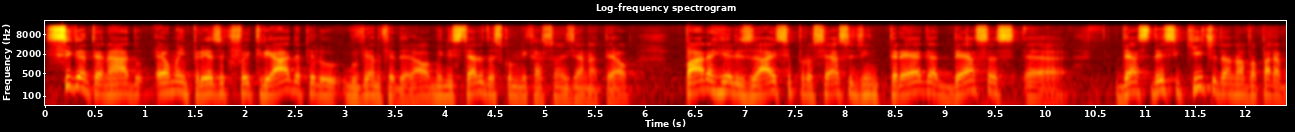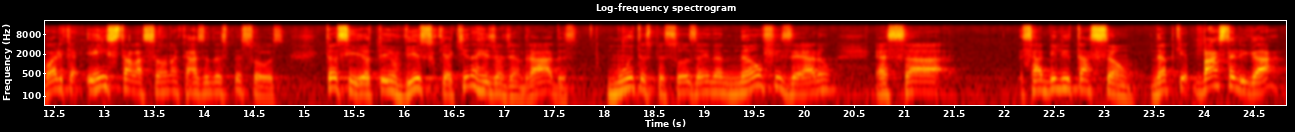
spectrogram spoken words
Siga Antenado é uma empresa que foi criada pelo governo federal, Ministério das Comunicações e Anatel, para realizar esse processo de entrega dessas, é, desse, desse kit da nova parabólica e instalação na casa das pessoas. Então, assim, eu tenho visto que aqui na região de Andradas, muitas pessoas ainda não fizeram essa, essa habilitação, né? Porque basta ligar,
